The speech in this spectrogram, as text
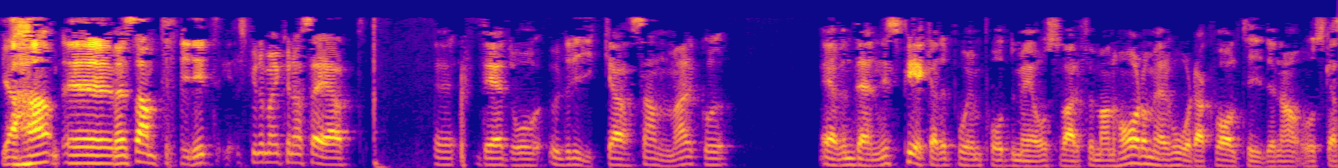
Jaha, eh, Men samtidigt skulle man kunna säga att det är då Ulrika Sandmark och även Dennis pekade på en podd med oss varför man har de här hårda kvaltiderna och ska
